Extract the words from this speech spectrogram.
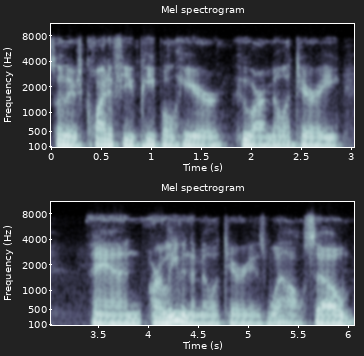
so there's quite a few people here who are military and are leaving the military as well. So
